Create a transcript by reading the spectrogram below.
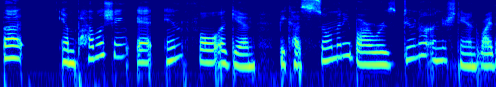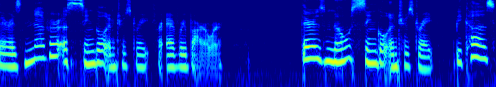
but am publishing it in full again because so many borrowers do not understand why there is never a single interest rate for every borrower. There is no single interest rate because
